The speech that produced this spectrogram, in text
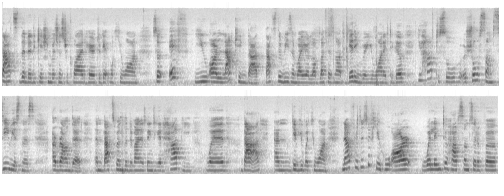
that's the dedication which is required here to get what you want. So if you are lacking that, that's the reason why your love life is not getting where you want it to go. You have to so, show some seriousness around it. And that's when the divine is going to get happy with that and give you what you want. Now, for those of you who are willing to have some sort of a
